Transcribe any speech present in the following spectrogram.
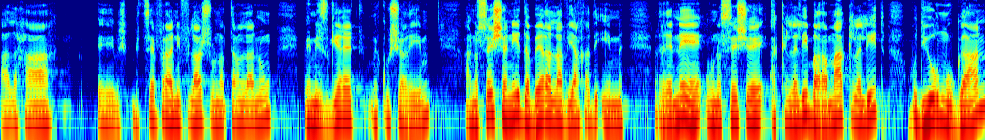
על הבית ספר הנפלא שהוא נתן לנו במסגרת מקושרים. הנושא שאני אדבר עליו יחד עם רנה הוא נושא שהכללי, ברמה הכללית, הוא דיור מוגן,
